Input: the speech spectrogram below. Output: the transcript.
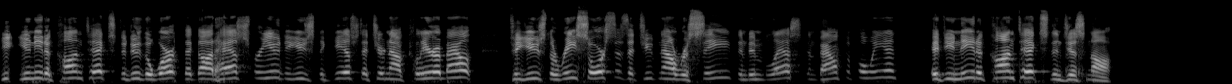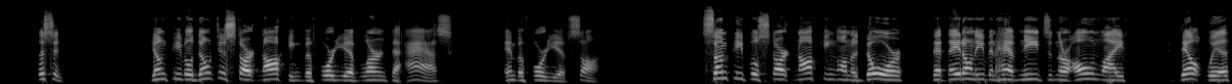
You, you need a context to do the work that God has for you, to use the gifts that you're now clear about, to use the resources that you've now received and been blessed and bountiful in. If you need a context, then just knock. Listen, young people, don't just start knocking before you have learned to ask and before you have sought. Some people start knocking on a door that they don't even have needs in their own life dealt with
